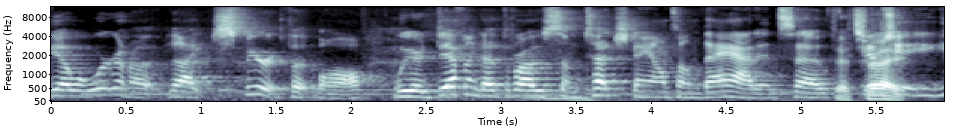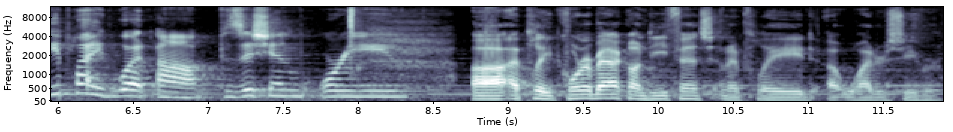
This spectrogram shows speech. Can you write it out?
Yeah, well, we're gonna like spirit football. We are definitely gonna throw some touchdowns on that, and so That's right. You, you played what uh, position were you? Uh, I played cornerback on defense and I played uh, wide receiver.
